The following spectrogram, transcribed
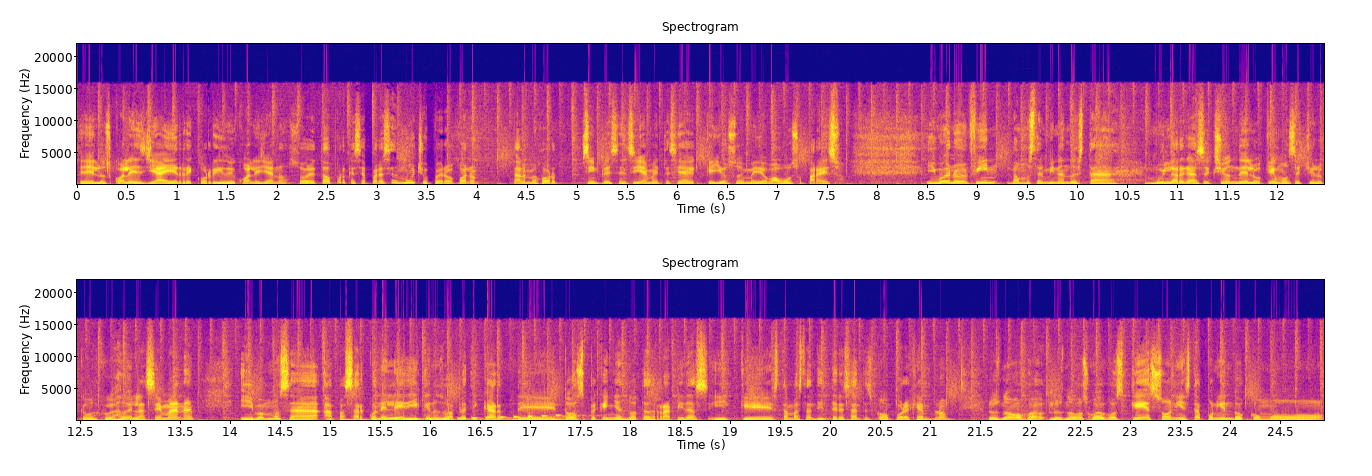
eh, los cuales ya he recorrido y cuales ya no, sobre todo porque se parecen mucho, pero bueno, a lo mejor simple y sencillamente sea que yo soy medio baboso para eso. Y bueno, en fin, vamos terminando esta muy larga sección de lo que hemos hecho y lo que hemos jugado en la semana. Y vamos a, pasar con el Eddie que nos va a platicar de dos pequeñas notas rápidas y que están bastante interesantes, como por ejemplo los nuevos, los nuevos juegos que Sony está poniendo como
